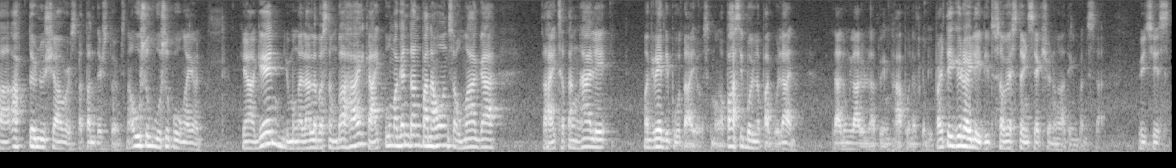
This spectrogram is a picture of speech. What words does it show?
uh, afternoon showers at thunderstorms na usong-uso po ngayon. Kaya again, yung mga lalabas ng bahay, kahit po magandang panahon sa umaga, kahit sa tanghali, mag-ready po tayo sa mga possible na pag-ulan, lalong-lalo na tuwing hapon at gabi. Particularly dito sa western section ng ating bansa, which is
